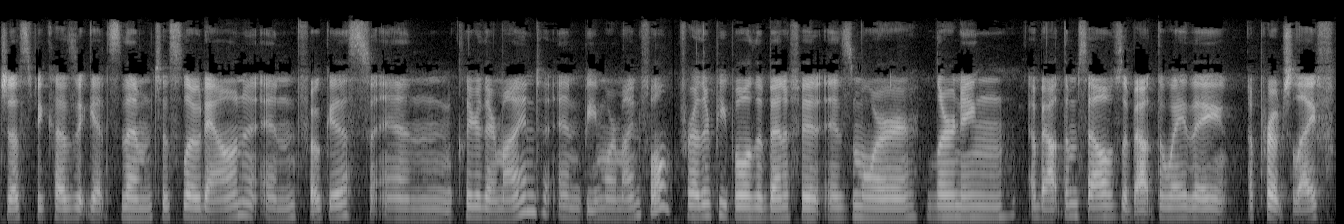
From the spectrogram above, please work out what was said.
just because it gets them to slow down and focus and clear their mind and be more mindful. For other people, the benefit is more learning about themselves, about the way they approach life.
